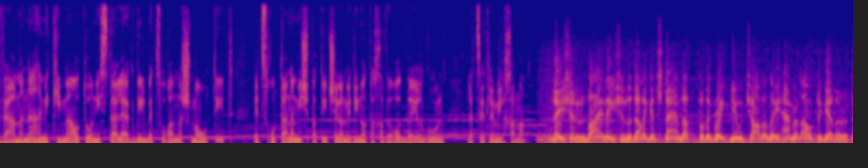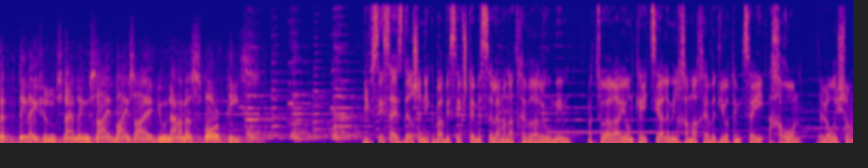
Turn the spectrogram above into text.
והאמנה המקימה אותו ניסתה להגביל בצורה משמעותית את זכותן המשפטית של המדינות החברות בארגון לצאת למלחמה. Nation by nation, the delegates stand up for the great new charter they hammered out together. 50 nations standing side by side, unanimous for peace. בבסיס ההסדר שנקבע בסעיף 12 לאמנת חבר הלאומים, מצוי הרעיון כי היציאה למלחמה חייבת להיות אמצעי אחרון, ולא ראשון.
